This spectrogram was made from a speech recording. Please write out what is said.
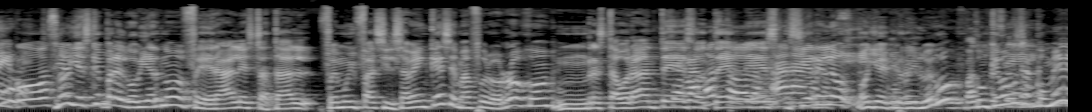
negocios. No, y es que para el gobierno federal, estatal, fue muy fácil. ¿Saben qué? Semáforo rojo, mm, restaurantes, Cerramos hoteles, ciérrenlo. Oye, pero ¿y luego? ¿Con qué vamos Sí. a comer?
